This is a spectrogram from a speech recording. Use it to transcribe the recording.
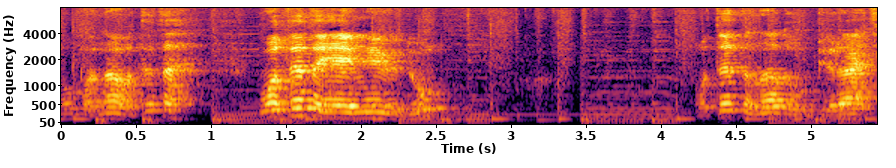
Оба-на, вот это, вот это я имею в виду. Вот это надо убирать.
